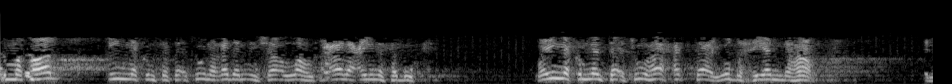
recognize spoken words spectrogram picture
ثم قال إنكم ستأتون غدا إن شاء الله تعالى عين تبوك وإنكم لن تأتوها حتى يضحي النهار. أن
